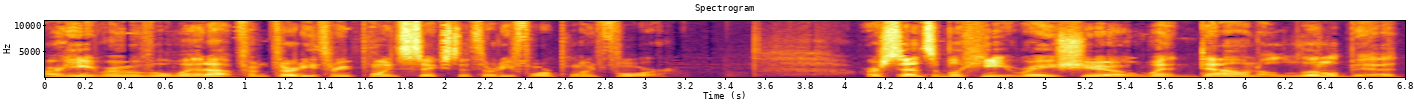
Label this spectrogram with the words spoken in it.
Our heat removal went up from 33.6 to 34.4. Our sensible heat ratio went down a little bit.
